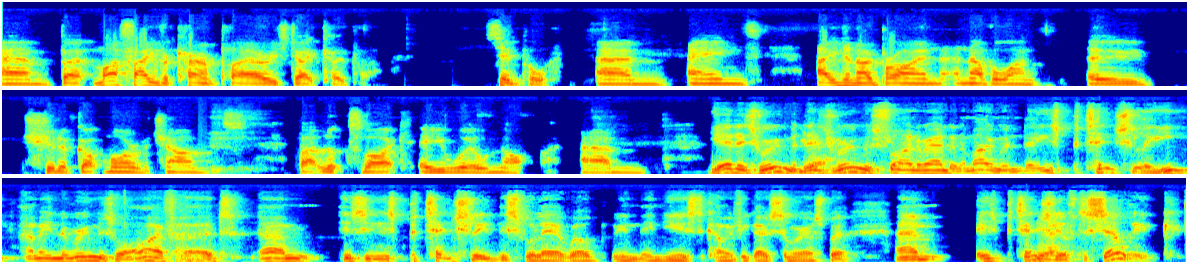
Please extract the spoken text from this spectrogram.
um, but my favourite current player is Jake Cooper. Simple. Um, and Aiden O'Brien, another one who should have got more of a chance, but looks like he will not. Um, Yeah, there's rumour. There's rumours flying around at the moment that he's potentially. I mean, the rumours what I've heard um, is he's potentially. This will air well in, in years to come if he goes somewhere else, but um, he's potentially Yeah. off to Celtic.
